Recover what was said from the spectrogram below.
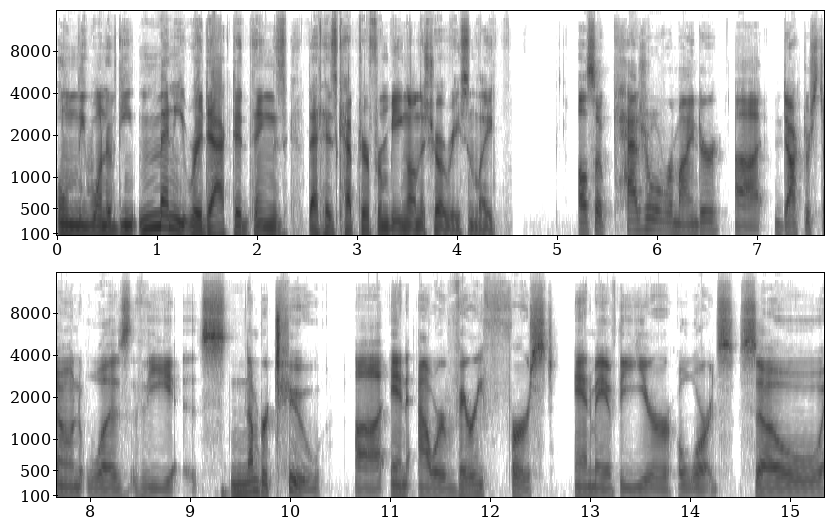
only one of the many redacted things that has kept her from being on the show recently Also, casual reminder: uh, Doctor Stone was the s- number two uh, in our very first Anime of the Year awards. So,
